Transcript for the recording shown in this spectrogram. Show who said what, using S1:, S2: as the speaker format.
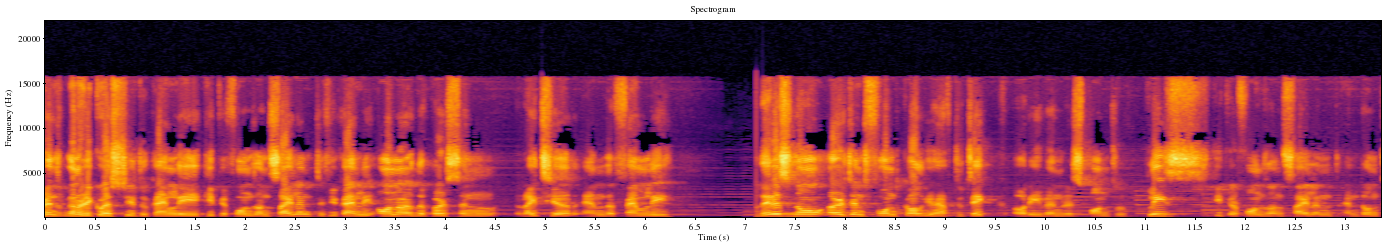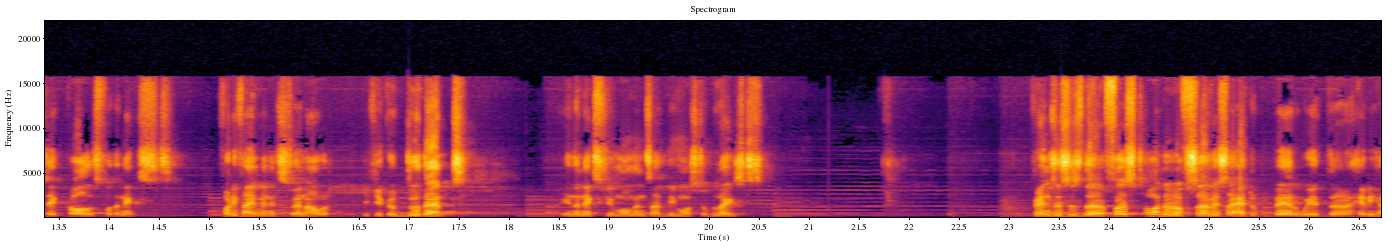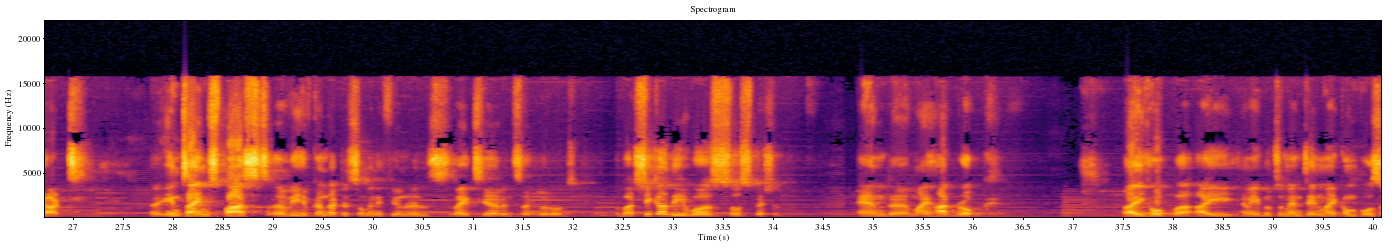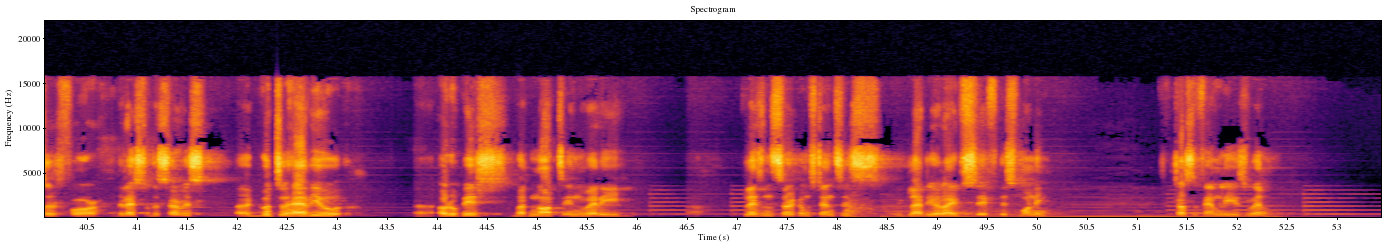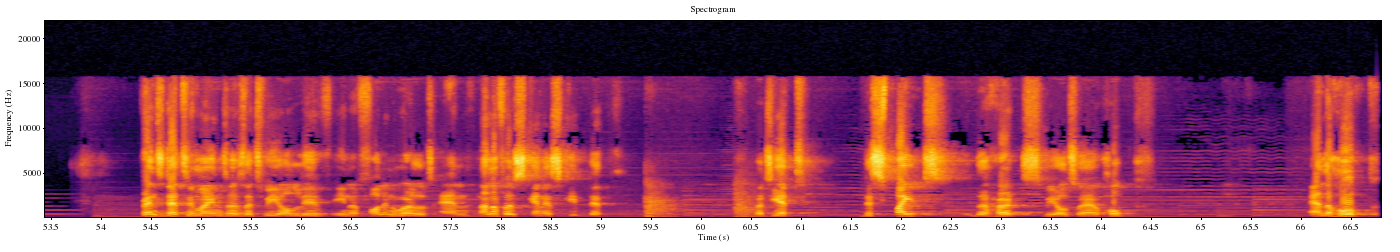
S1: Friends, I'm going to request you to kindly keep your phones on silent. If you kindly honor the person right here and the family, there is no urgent phone call you have to take or even respond to. Please keep your phones on silent and don't take calls for the next 45 minutes to an hour. If you could do that uh, in the next few moments, I'd be most obliged. Friends, this is the first order of service I had to prepare with a heavy heart. Uh, in times past, uh, we have conducted so many funerals right here in Circular Road, but Shikadi was so special, and uh, my heart broke. I hope I am able to maintain my composure for the rest of the service. Good to have you, Arupesh, but not in very pleasant circumstances. We're glad you arrived safe this morning. Trust the family as well. Friends, death reminds us that we all live in a fallen world and none of us can escape death. But yet, despite the hurts, we also have hope. And the hope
